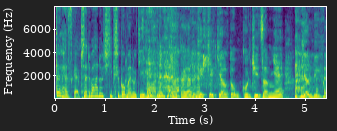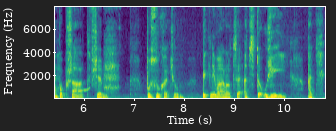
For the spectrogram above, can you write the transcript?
To je hezké, předvánoční připomenutí Vánoc. tak a já bych ještě chtěl to ukončit za mě. Chtěl bych popřát všem posluchačům pěkný Vánoce, ať si to užijí, ať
